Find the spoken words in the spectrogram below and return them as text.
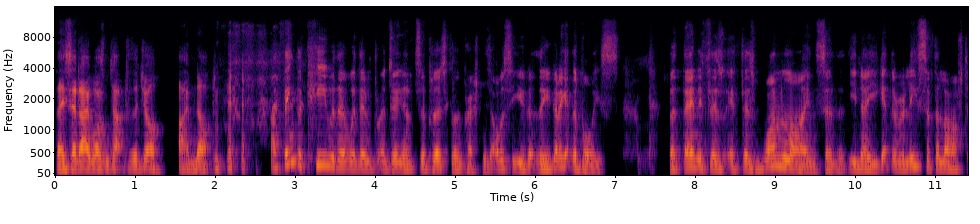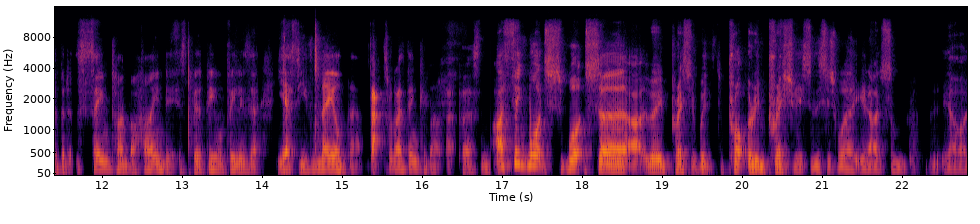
They said I wasn't up to the job. I'm not. I think the key with it, with doing a, political impression is obviously you've got you've got to get the voice, But then if there's if there's one line so that you know you get the release of the laughter, but at the same time behind it is the people feeling that yes, you've nailed that. That's what I think about that person. I think what's what's uh, very impressive with proper impressionists, and this is where you know some, you know, I,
